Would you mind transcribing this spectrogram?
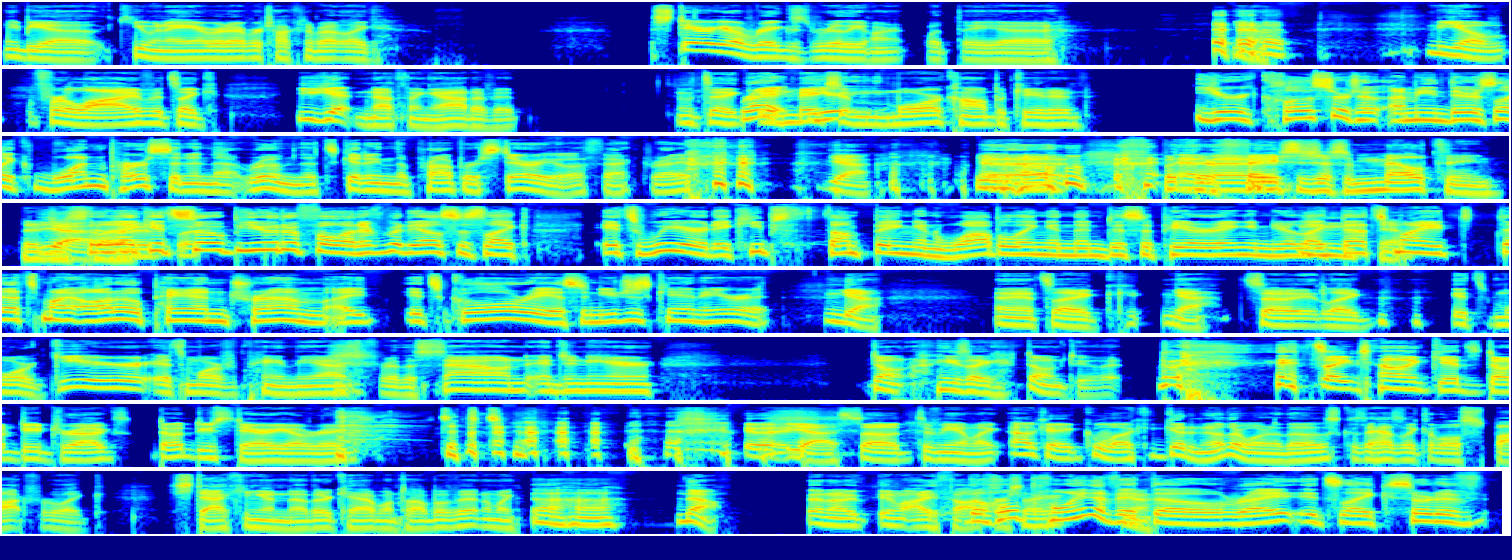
maybe a Q and A or whatever, talking about like stereo rigs really aren't what they uh you know, you know for live. It's like you get nothing out of it. It's like Right, it makes it you're- more complicated. You're closer to. I mean, there's like one person in that room that's getting the proper stereo effect, right? Yeah, You And then- know? But their then- face is just melting. They're Yeah, just like, like, it's it's so beautiful, and everybody else is like, it's weird. It keeps thumping and wobbling and then disappearing, and you're like, Mhm. that's Yeah. my that's my auto pan trem. I it's glorious, and you just can't hear it. Yeah. And it's like, yeah. So it, like it's more gear, it's more of a pain in the ass for the sound engineer. Don't he's like, don't do it. it's like telling kids don't do drugs, don't do stereo rigs. It- yeah, so to me I'm like, okay, cool. I could get another one of those because it has like a little spot for like stacking another cab on top of it. and I'm like, Uh huh. no. And I, you know, I thought The whole point of it, yeah. though, right? It's like sort of,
